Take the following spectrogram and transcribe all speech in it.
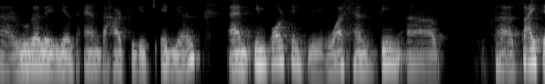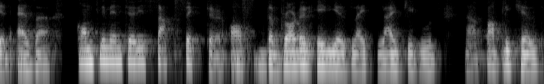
uh, rural areas, and the hard to reach areas. And importantly, WASH has been uh, uh, cited as a complementary subsector of the broader areas like livelihood, public health,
